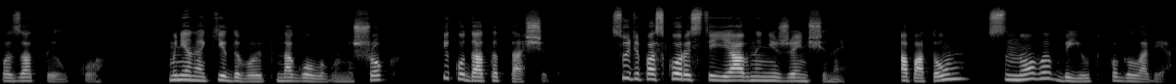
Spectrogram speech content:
по затылку. Мне накидывают на голову мешок и куда-то тащат. Судя по скорости, явно не женщины а потом снова бьют по голове.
